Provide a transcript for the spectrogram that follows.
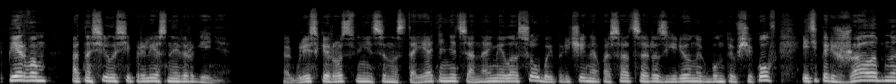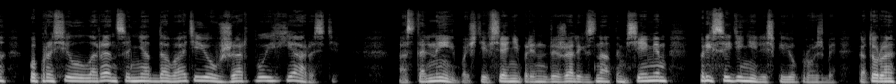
К первым относилась и прелестная Виргиния. Как близкая родственница настоятельницы, она имела особые причины опасаться разъяренных бунтовщиков и теперь жалобно попросила Лоренца не отдавать ее в жертву их ярости. Остальные, почти все они принадлежали к знатным семьям, присоединились к ее просьбе, которую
